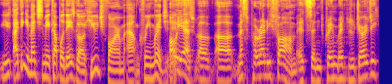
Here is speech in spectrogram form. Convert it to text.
You, I think you mentioned to me a couple of days ago a huge farm out in Cream Ridge. Oh yes, uh, uh, Miss Perretti's farm. It's in Cream Ridge, New Jersey.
